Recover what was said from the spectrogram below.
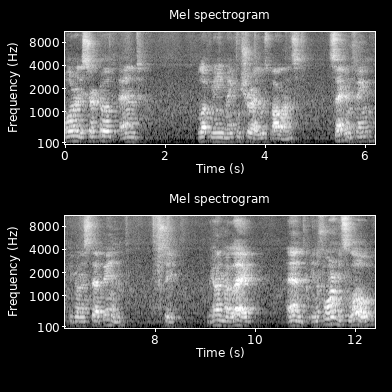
already circled and block me, making sure I lose balance. Second thing, you're gonna step in, see, behind my leg, and in the form it's low,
